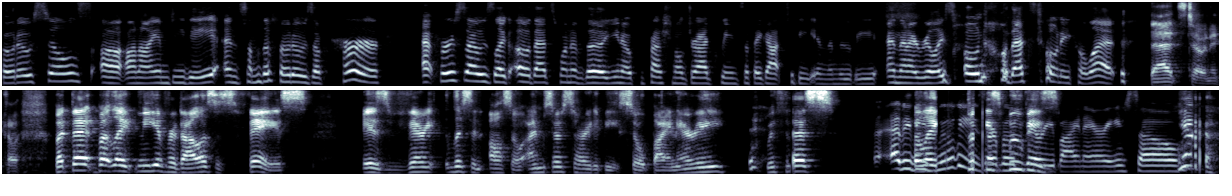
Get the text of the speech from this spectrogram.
photo stills uh, on IMDb, and some of the photos of her. At first, I was like, "Oh, that's one of the you know professional drag queens that they got to be in the movie," and then I realized, "Oh no, that's Toni Collette." That's Toni Collette. But that, but like Nia Vardalos' face is very. Listen, also, I'm so sorry to be so binary with this. I mean, these like, movies but are these both very binary, so Yeah.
